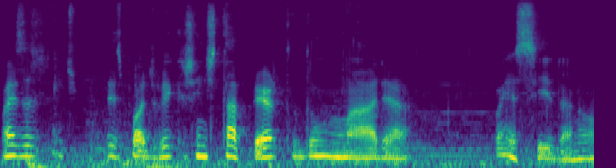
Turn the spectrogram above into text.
Mas a gente, vocês podem ver que a gente está perto de uma área conhecida, não?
